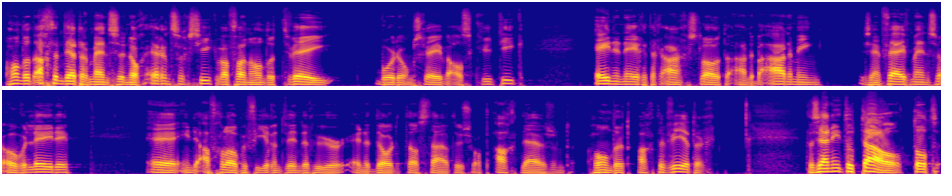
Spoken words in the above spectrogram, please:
138 mensen nog ernstig ziek, waarvan 102 worden omschreven als kritiek. 91 aangesloten aan de beademing. Er zijn 5 mensen overleden eh, in de afgelopen 24 uur. En het dodental staat dus op 8148. Er zijn in totaal tot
